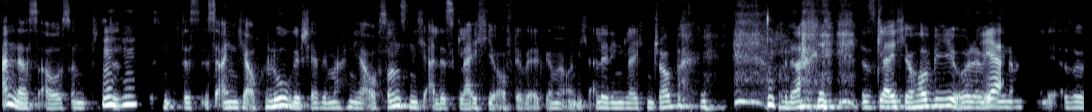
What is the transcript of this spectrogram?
anders aus. Und mhm. das, das, ist eigentlich auch logisch. Ja, wir machen ja auch sonst nicht alles gleich hier auf der Welt. Wir haben ja auch nicht alle den gleichen Job oder das gleiche Hobby oder ja. also,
